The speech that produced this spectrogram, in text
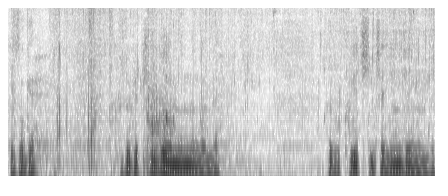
그 속에 그 속에 즐거움이 있는 건데 그리고 그게 진짜 인생인데.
